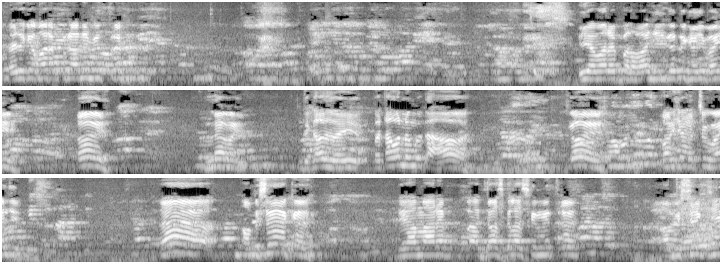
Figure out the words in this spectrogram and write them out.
देखिए, हमारे पुराने मित्र। ये हमारे पहलवान जी इधर दिखाइए भाई। ओए, ले भाई। दिखा दो सही, बताओ नंबर का ओए परिचय चौहान जी। अभिषेक, ये हमारे दस क्लास के मित्र, अभिषेक जी।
